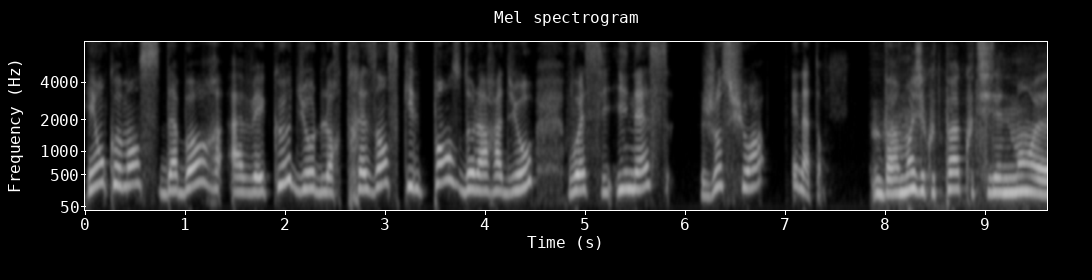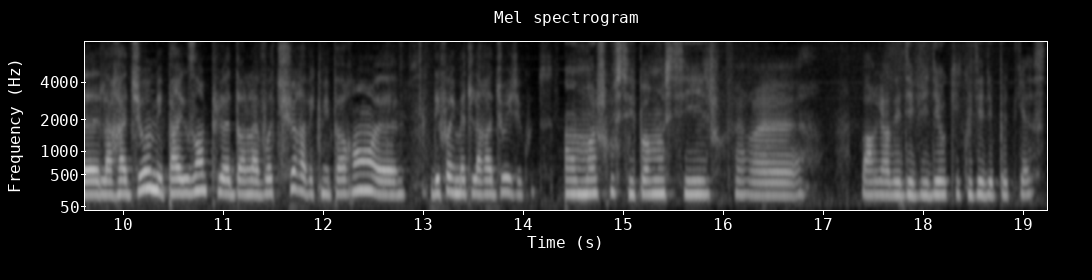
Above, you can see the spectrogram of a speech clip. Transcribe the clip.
Et on commence d'abord avec eux, du haut de leurs 13 ans, ce qu'ils pensent de la radio. Voici Inès, Joshua et Nathan. Bah moi j'écoute pas quotidiennement euh, la radio, mais par exemple dans la voiture avec mes parents, euh, des fois ils mettent la radio et j'écoute. Moi je trouve que c'est pas mon style, je préfère euh, bah, regarder des vidéos qu'écouter des podcasts.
